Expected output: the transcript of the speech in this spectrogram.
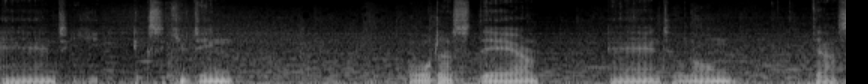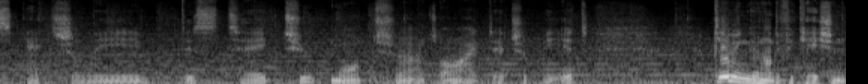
And executing orders there. And how long does actually this take? Two more turns. All right that should be it. Clearing the notification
